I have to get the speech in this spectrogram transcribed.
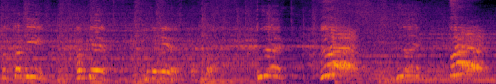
끝까지 함께 투쟁해 갑시다. 투쟁! 투쟁! 투쟁! 현장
